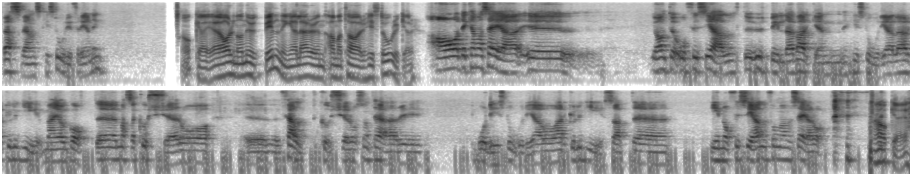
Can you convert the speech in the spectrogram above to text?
västsvensk historieförening. Okej, okay. har du någon utbildning eller är du en amatörhistoriker? Ja, det kan man säga. Jag är inte officiellt utbildad varken historia eller arkeologi, men jag har gått eh, massa kurser och eh, fältkurser och sånt här i, både historia och arkeologi. Så att eh, inofficiell får man väl säga då. Okej.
